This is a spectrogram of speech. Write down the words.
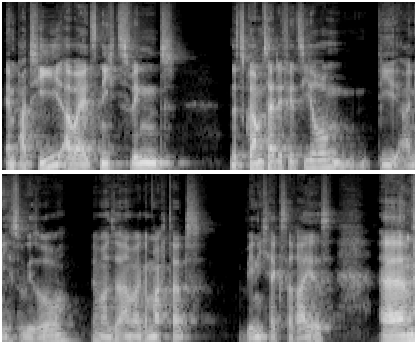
Empathie, aber jetzt nicht zwingend eine Scrum-Zertifizierung, die eigentlich sowieso, wenn man sie einmal gemacht hat, wenig Hexerei ist. Ähm,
